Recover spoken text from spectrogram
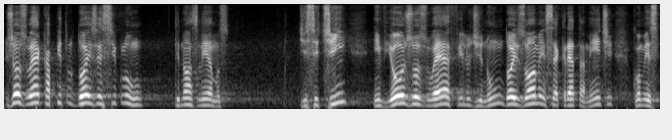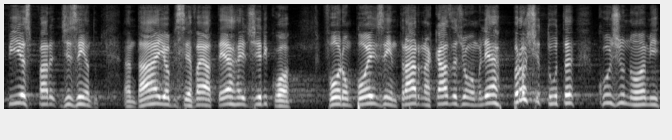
Josué capítulo 2, versículo 1, que nós lemos. De Sitim enviou Josué, filho de Num, dois homens secretamente, como espias, para, dizendo, andai e observai a terra de Jericó. Foram, pois, e entraram na casa de uma mulher prostituta, cujo nome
